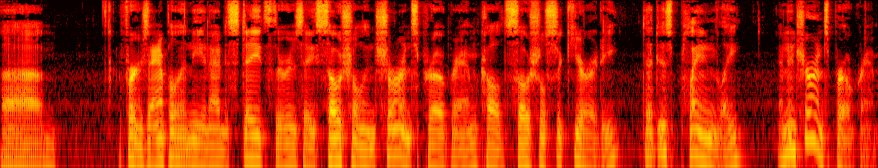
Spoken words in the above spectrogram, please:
Um, for example, in the United States, there is a social insurance program called Social Security that is plainly an insurance program.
